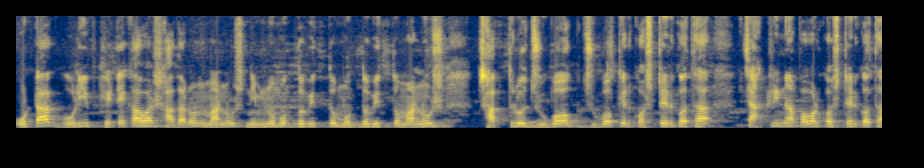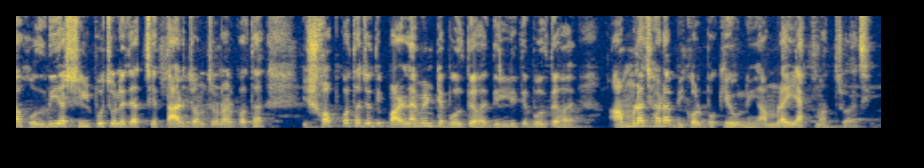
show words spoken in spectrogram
ওটা গরিব, খেটে খাওয়া, সাধারণ মানুষ, নিম্ন মধ্যবিত্ত মধ্যবিত্ত মানুষ, ছাত্র, যুবক, যুবকের কষ্টের কথা, চাকরি না পাওয়ার কষ্টের কথা, হলদিয়া শিল্প চলে যাচ্ছে তার যন্ত্রণার কথা। এই সব কথা যদি পার্লামেন্টে বলতে হয়, দিল্লিতে বলতে হয়, আমরা ছাড়া বিকল্প কেউ নেই, আমরাই একমাত্র আছি।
